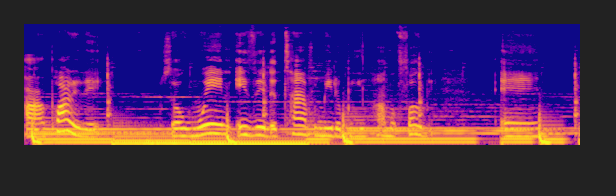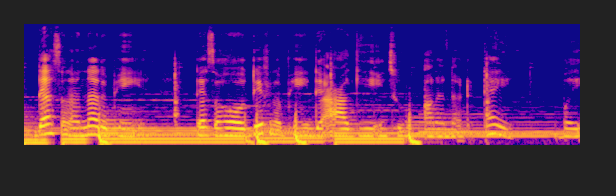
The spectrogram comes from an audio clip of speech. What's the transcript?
are a part of it. So when is it a time for me to be homophobic? And that's another opinion. That's a whole different opinion that I'll get into on another day. But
